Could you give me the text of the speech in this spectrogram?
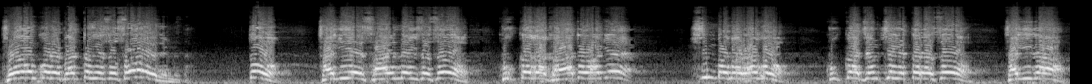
저항권을 발동해서 살아야 됩니다. 또 자기의 삶에 있어서 국가가 과도하게 침범을 하고 국가 정책에 따라서 자기가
